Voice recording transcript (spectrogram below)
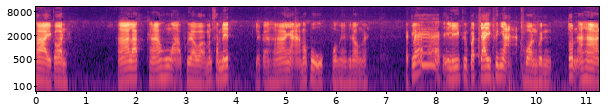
ข่ายก่อน หารักหาหัวเพื่อว่ามันสำเร็จแล้วก็หาหญ้ามาปลูกพ่อแม่พี่น้องเลยแรกๆอีลีคือปัจจัยคือหญ้าบอนเพิ่นต้นอาหาร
